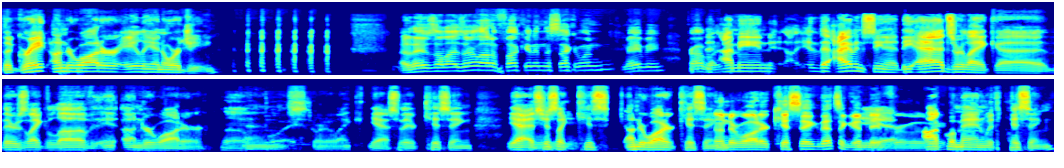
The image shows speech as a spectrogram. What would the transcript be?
The great underwater alien orgy. Are there, is a, is there a lot of fucking in the second one? Maybe, probably. I mean, uh, the, I haven't seen it. The ads are like uh there's like love i- underwater. Oh and boy. sort of like yeah, so they're kissing. Yeah, it's just Mm. like kiss underwater kissing. Underwater kissing. That's a good name for a movie. Aquaman with kissing.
